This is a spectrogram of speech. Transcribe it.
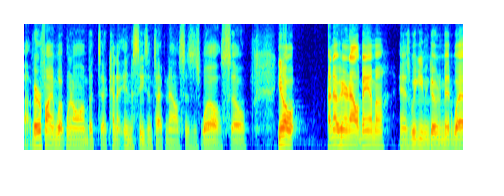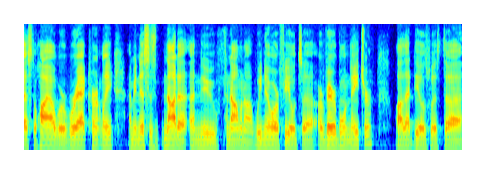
uh, verifying what went on, but uh, kind of in the season type analysis as well. So, you know, I know here in Alabama, and as we even go to the Midwest, Ohio, where we're at currently, I mean, this is not a, a new phenomenon. We know our fields uh, are variable in nature. A lot of that deals with uh,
